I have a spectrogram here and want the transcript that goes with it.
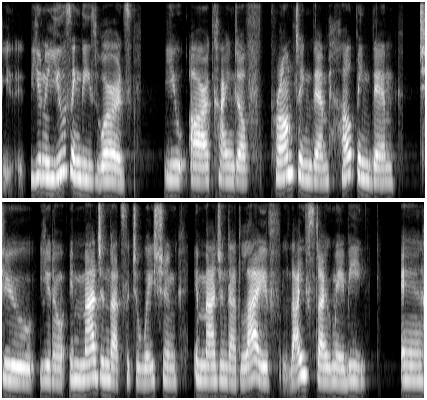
you know, using these words, you are kind of prompting them, helping them to, you know, imagine that situation, imagine that life, lifestyle maybe, and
